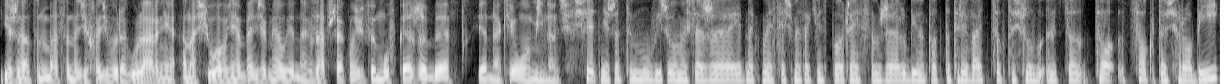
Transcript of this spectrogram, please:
i że na ten basen będzie chodził regularnie, a na siłownię będzie miał jednak zawsze jakąś wymówkę, żeby jednak ją ominąć. Świetnie, że o tym mówisz, bo myślę, że jednak my jesteśmy takim społeczeństwem, że lubimy podpatrywać, co ktoś, co, to, co ktoś robi,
